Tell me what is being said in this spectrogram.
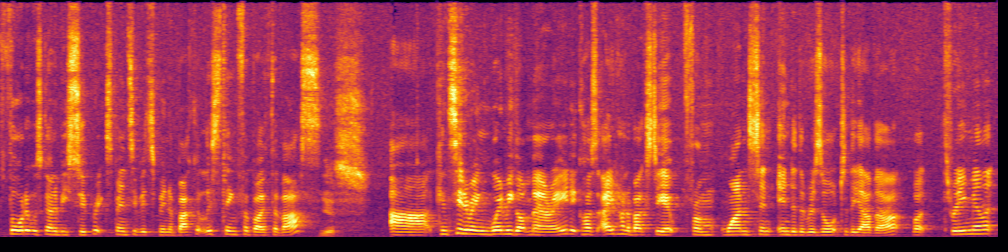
thought it was going to be super expensive. It's been a bucket list thing for both of us. Yes. Uh, considering when we got married, it cost 800 bucks to get from one end of the resort to the other. What, three minutes?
